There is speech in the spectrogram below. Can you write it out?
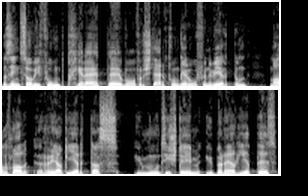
Das sind so wie Funkgeräte, wo Verstärkung gerufen wird. Und manchmal reagiert das Immunsystem, überreagiert es.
